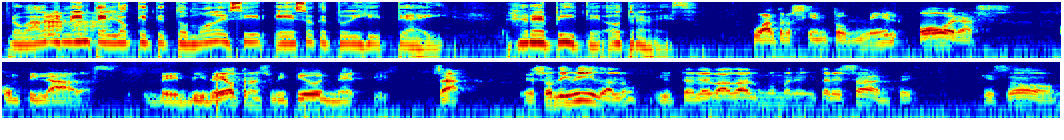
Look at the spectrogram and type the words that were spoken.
Probablemente lo que te tomó decir eso que tú dijiste ahí. Repite otra vez. 400 mil horas compiladas de video transmitido en Netflix. O sea, eso divídalo y usted le va a dar un número interesante que son,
